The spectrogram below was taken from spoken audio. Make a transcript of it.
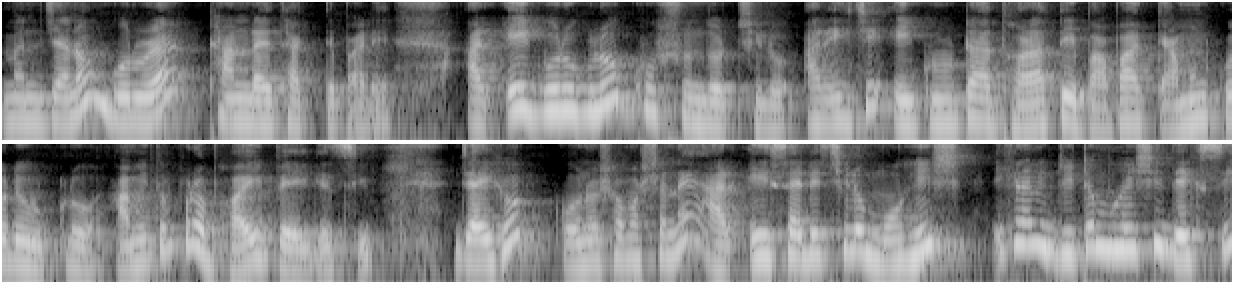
মানে যেন গরুরা ঠান্ডায় থাকতে পারে। আর এই গরুগুলো খুব সুন্দর ছিল। আর এই যে এই গরুটা ধরাতে বাবা কেমন করে উঠল, আমি তো পুরো ভয় পেয়ে গেছি। যাই হোক, কোনো সমস্যা নেই। আর এই সাইডে ছিল মহিষ। এখানে আমি দুইটা মহিষই দেখছি।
